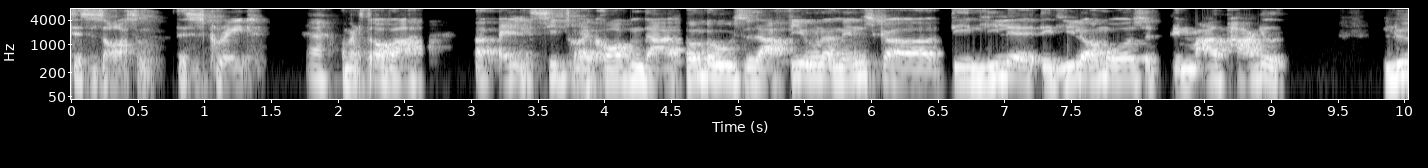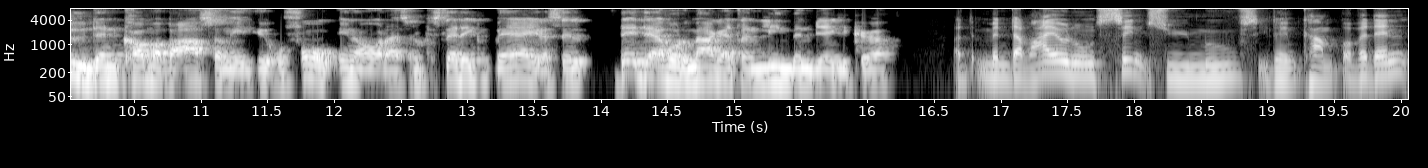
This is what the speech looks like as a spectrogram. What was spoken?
this is awesome, this is great. Ja. Og man står bare, og alt sidder i kroppen, der er pumpehuset, der er 400 mennesker, og det er, en lille, det er et lille område, så det er meget pakket. Lyden, den kommer bare som en eurofon ind over dig, så du kan slet ikke være i dig selv. Det er der, hvor du mærker, at adrenalin den virkelig kører. Men der var jo nogle sindssyge moves i den kamp, og hvordan,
